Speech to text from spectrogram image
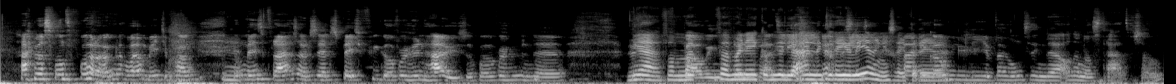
hij was van tevoren ook nog wel een beetje bang Ja. dat mensen vragen zouden stellen specifiek over hun huis of over hun. hun Ja, van, van wanneer komen jullie. Ja, eindelijk de riolering eens Wanneer repareren? komen jullie bij ons in de Ananasstraat of zo?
